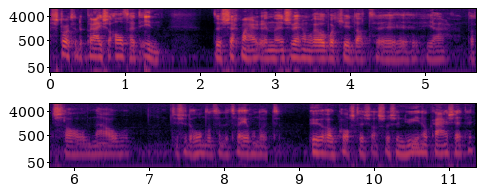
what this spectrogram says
storten de prijzen altijd in. Dus zeg maar een, een zwermrobotje, dat, ja, dat zal nou tussen de 100 en de 200 euro kosten zoals we ze nu in elkaar zetten.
